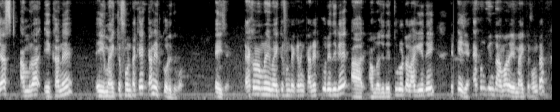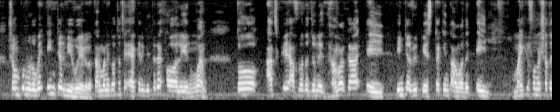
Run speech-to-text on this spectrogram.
জাস্ট আমরা এখানে এই মাইক্রোফোনটাকে কানেক্ট করে দেব। এই যে। এখন আমরা এই মাইক্রোফোনটা এখানে কানেক্ট করে দিলে আর আমরা যদি তুলোটা লাগিয়ে দেই, এই যে, এখন কিন্তু আমার এই মাইক্রোফোনটা সম্পূর্ণরূপে ইন্টারভিউ হয়ে গেল। তার মানে কথা হচ্ছে একের ভিতরে অল ইন ওয়ান তো আজকে আপনাদের জন্য ধামাকা এই ইন্টারভিউ কেসটা কিন্তু আমাদের এই মাইক্রোফোনের সাথে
